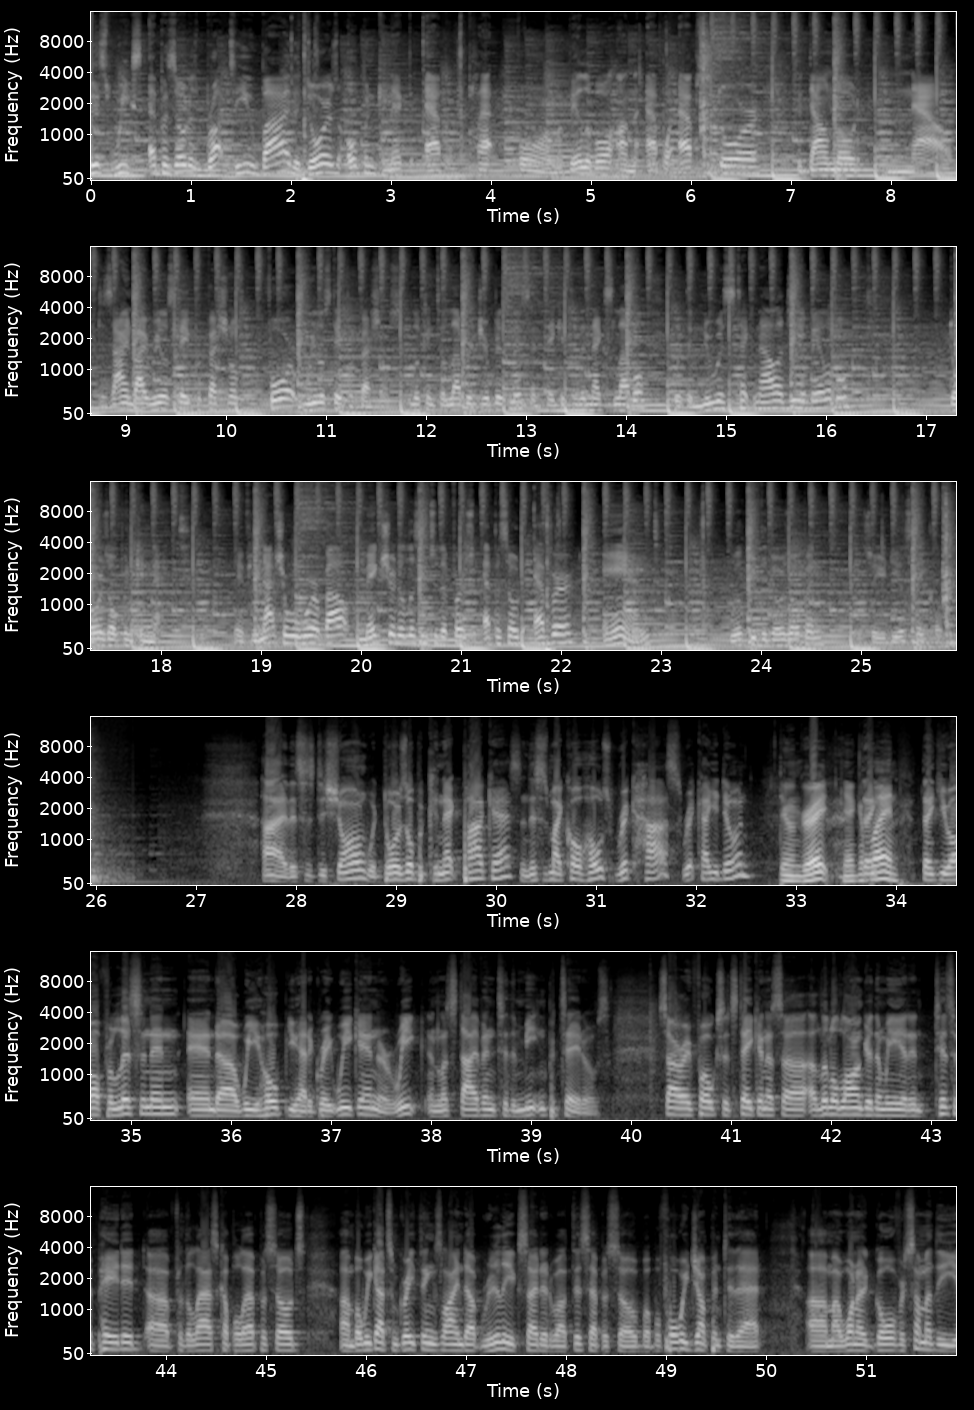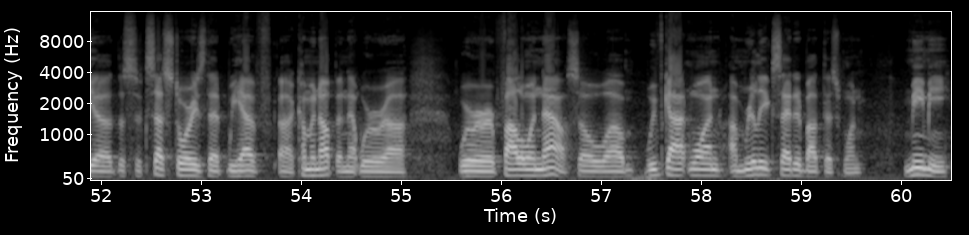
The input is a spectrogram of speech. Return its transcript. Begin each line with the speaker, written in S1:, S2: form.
S1: This week's episode is brought to you by the Doors Open Connect app platform, available on the Apple App Store to download now. Designed by real estate professionals for real estate professionals looking to leverage your business and take it to the next level with the newest technology available. Doors Open Connect. If you're not sure what we're about, make sure to listen to the first episode ever, and we'll keep the doors open so your deals stay closed. Hi, this is DeShawn with Doors Open Connect podcast, and this is my co-host Rick Haas. Rick, how you doing?
S2: Doing great. Can't complain.
S1: Thank, thank you all for listening, and uh, we hope you had a great weekend or week. And let's dive into the meat and potatoes. Sorry, folks, it's taken us a, a little longer than we had anticipated uh, for the last couple episodes, um, but we got some great things lined up. Really excited about this episode. But before we jump into that, um, I want to go over some of the uh, the success stories that we have uh, coming up and that we're uh, we're following now. So um, we've got one. I'm really excited about this one. Mimi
